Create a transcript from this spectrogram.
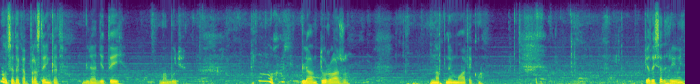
Ну, це така простенька для дітей, мабуть. Ну, для антуражу на пневматику. 50 гривень.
